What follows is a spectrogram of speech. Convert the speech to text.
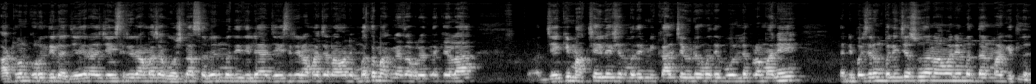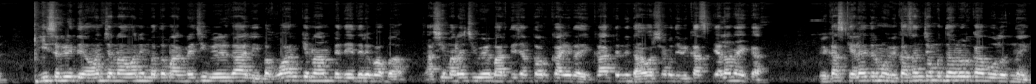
आठवण करून दिलं. जय जय श्रीरामाच्या घोषणा सभेमध्ये दिल्या. जय श्रीरामाच्या नावाने मत मागण्याचा प्रयत्न केला. जे की मागच्या इलेक्शनमध्ये मी कालच्या व्हिडिओमध्ये बोलल्याप्रमाणे त्यांनी बजरंग बलीच्या सुद्धा नावाने मतदान मागितलं. ही सगळी देवांच्या नावाने मतं मागण्याची वेळ का आली? भगवान के नाम पे दे दे रे बाबा. अशी म्हणायची वेळ भारतीय जनतावर का येत आहे? का त्यांनी दहा वर्षामध्ये विकास केला नाही का? विकास केलाय तर मग विकासांच्या मुद्द्यांवर का बोलत नाहीत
